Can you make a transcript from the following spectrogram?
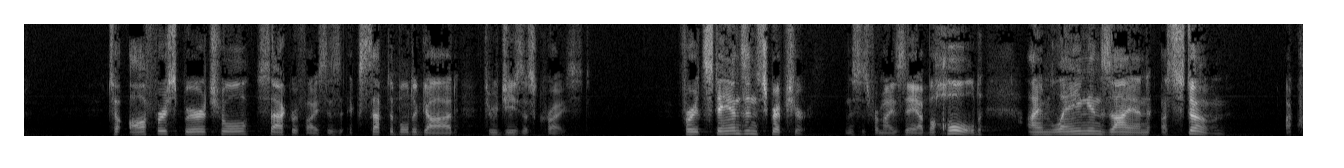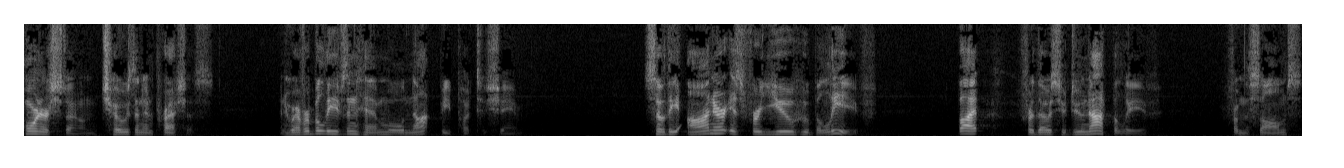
to offer spiritual sacrifices acceptable to God through Jesus Christ. For it stands in Scripture this is from Isaiah Behold, I am laying in Zion a stone, a cornerstone, chosen and precious, and whoever believes in him will not be put to shame. So the honor is for you who believe, but for those who do not believe, from the Psalms,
